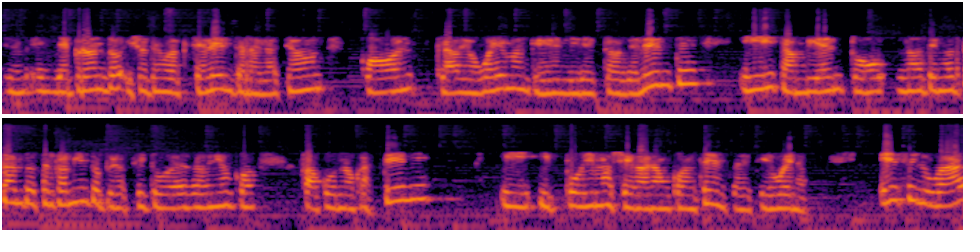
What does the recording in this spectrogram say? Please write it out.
De pronto, y yo tengo excelente relación con Claudio Weyman, que es el director del ente, y también tu, no tengo tanto acercamiento, pero sí tuve reunión con Facundo Castelli, y, pudimos llegar a un consenso, decir, bueno, ese lugar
